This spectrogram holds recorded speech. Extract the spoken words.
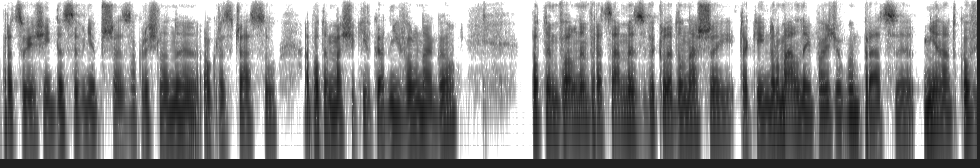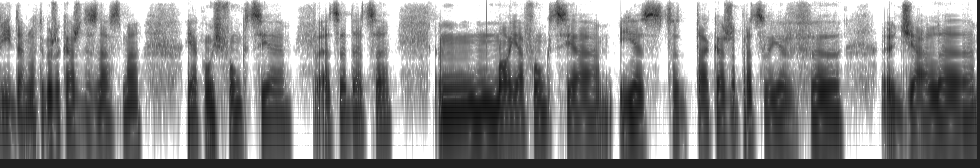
pracuje się intensywnie przez określony okres czasu, a potem ma się kilka dni wolnego. Po tym wolnym wracamy zwykle do naszej takiej normalnej, powiedziałbym, pracy, nie nad COVID-em, dlatego że każdy z nas ma jakąś funkcję w ECDC. Moja funkcja jest taka, że pracuję w dziale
